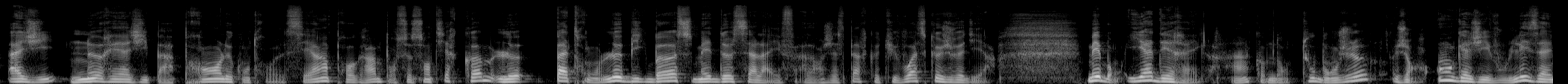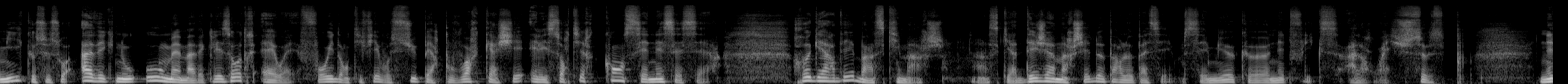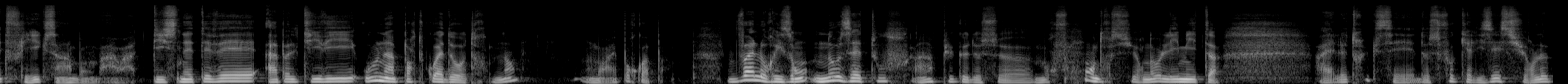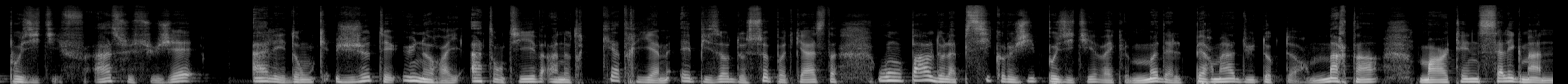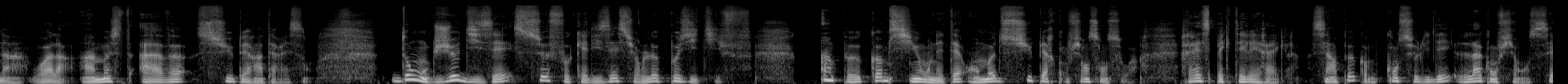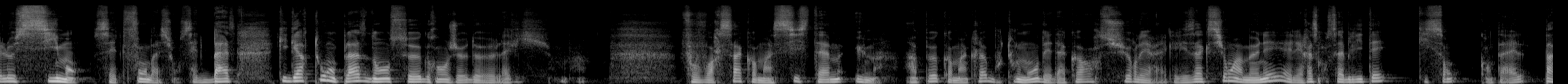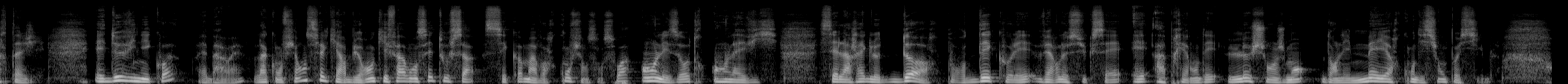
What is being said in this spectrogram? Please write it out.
Agis, ne réagis pas, prends le contrôle. C'est un programme pour se sentir comme le patron, le big boss, mais de sa life. Alors j'espère que tu vois ce que je veux dire. Mais bon, il y a des règles, hein, comme dans tout bon jeu, genre engagez-vous les amis, que ce soit avec nous ou même avec les autres, eh ouais, faut identifier vos super pouvoirs cachés et les sortir quand c'est nécessaire. Regardez ben, ce qui marche. Hein, ce qui a déjà marché de par le passé. C'est mieux que Netflix. Alors ouais, Netflix, hein, bon, bah, Disney TV, Apple TV ou n'importe quoi d'autre, non? Ouais, pourquoi pas valorisons nos atouts, hein, plus que de se morfondre sur nos limites. le truc, c'est de se focaliser sur le positif. À ce sujet, allez donc jeter une oreille attentive à notre quatrième épisode de ce podcast où on parle de la psychologie positive avec le modèle PERMA du docteur Martin Martin Seligman. Voilà, un must-have super intéressant. Donc, je disais, se focaliser sur le positif. Un peu comme si on était en mode super confiance en soi. Respecter les règles. C'est un peu comme consolider la confiance. C'est le ciment, cette fondation, cette base qui garde tout en place dans ce grand jeu de la vie. Faut voir ça comme un système humain, un peu comme un club où tout le monde est d'accord sur les règles, les actions à mener et les responsabilités qui sont, quant à elles, partagées. Et devinez quoi? Eh ben ouais, la confiance, c'est le carburant qui fait avancer tout ça. C'est comme avoir confiance en soi, en les autres, en la vie. C'est la règle d'or pour décoller vers le succès et appréhender le changement dans les meilleures conditions possibles.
